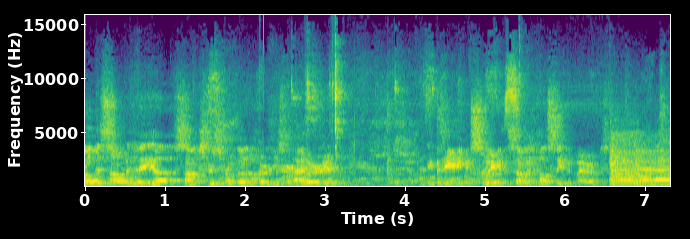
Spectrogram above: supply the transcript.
wrote this song with a uh, songstress from the Northeast Ohio area. Her name is Annie McSwiggin, and the song is called Safe in My Arms.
